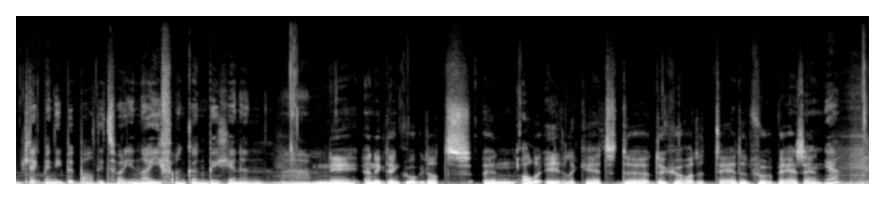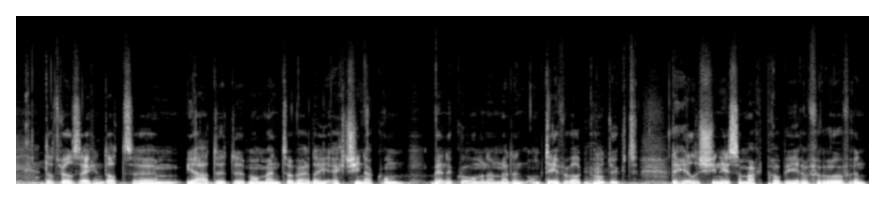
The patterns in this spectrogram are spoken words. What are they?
het lijkt me niet bepaald iets waar je naïef aan kunt beginnen. Ehm, Nee, en ik denk ook dat in alle eerlijkheid de, de gouden tijden voorbij zijn. Ja? Dat wil zeggen dat ehm, ja, de, de momenten waar dat je echt China kon binnenkomen en met een om teven welk Mhm. product de hele Chinese markt proberen veroveren,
